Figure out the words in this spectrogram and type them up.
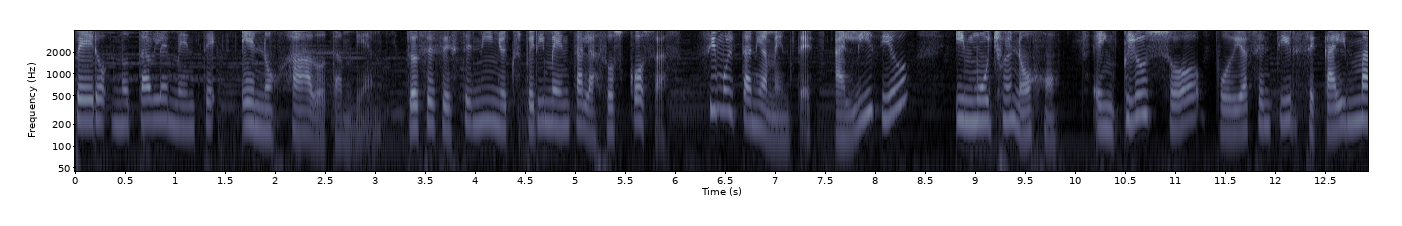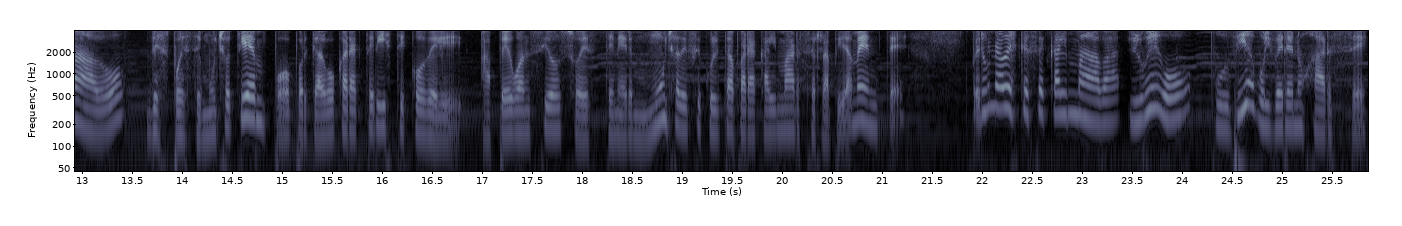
pero notablemente enojado también. Entonces este niño experimenta las dos cosas simultáneamente, alivio y mucho enojo e incluso podía sentirse calmado después de mucho tiempo, porque algo característico del apego ansioso es tener mucha dificultad para calmarse rápidamente. Pero una vez que se calmaba, luego podía volver a enojarse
